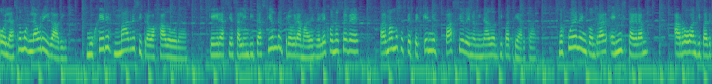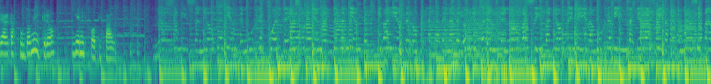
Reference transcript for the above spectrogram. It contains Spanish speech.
Hola, somos Laura y Gaby, mujeres, madres y trabajadoras, que gracias a la invitación del programa Desde Lejos No Se Ve, armamos este pequeño espacio denominado Antipatriarcas. Nos pueden encontrar en Instagram, arroba antipatriarcas.micro y en Spotify. No pasiva ni oprimida, mujer linda que vida,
